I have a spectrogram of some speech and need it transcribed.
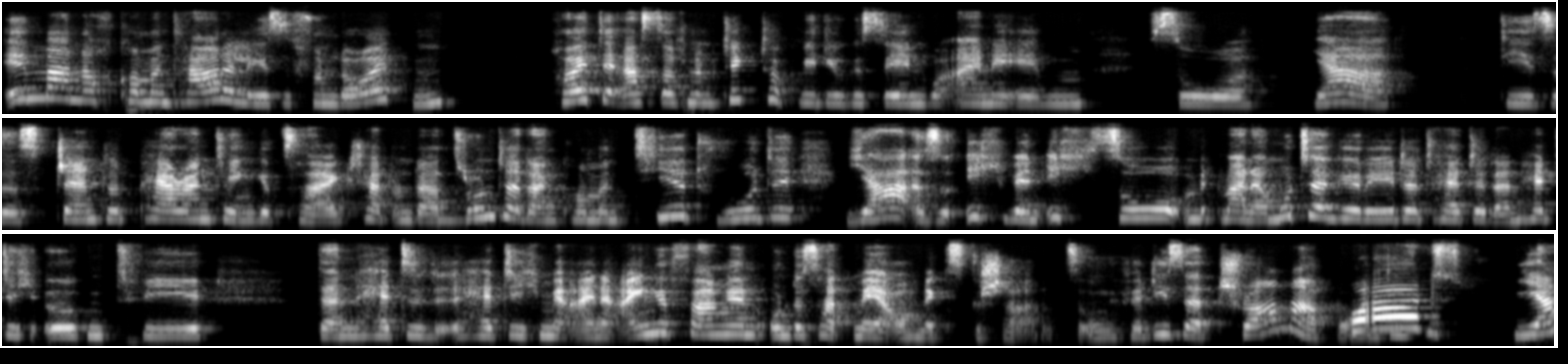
immer noch Kommentare lese von Leuten, heute erst auf einem TikTok-Video gesehen, wo eine eben so, ja, dieses Gentle Parenting gezeigt hat und darunter dann kommentiert wurde, ja, also ich, wenn ich so mit meiner Mutter geredet hätte, dann hätte ich irgendwie, dann hätte, hätte ich mir eine eingefangen und es hat mir ja auch nichts geschadet, so ungefähr. Dieser Trauma-Bond. Ja,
